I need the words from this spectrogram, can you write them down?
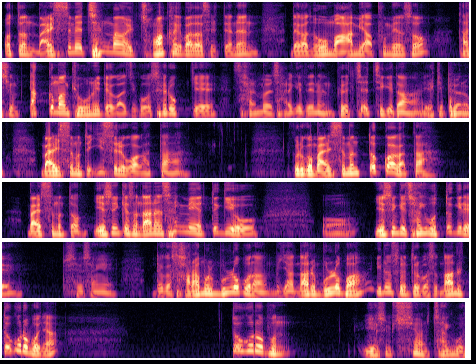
어떤 말씀의 책망을 정확하게 받았을 때는 내가 너무 마음이 아프면서 다시금 따끔한 교훈이 돼가지고 새롭게 삶을 살게 되는 그 채찍이다 이렇게 표현하고 말씀은 또 이슬과 같다. 그리고 말씀은 떡과 같다. 말씀은 떡. 예수님께서 나는 생명의 떡이요. 어, 예수님께 자기 뭐 떡이래. 세상에 내가 사람을 물러보나? 야 나를 물러봐? 이런 소리 들어봐서 나를 떡으로 보냐? 떡으로 본 예수님 취한 자기 뭐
